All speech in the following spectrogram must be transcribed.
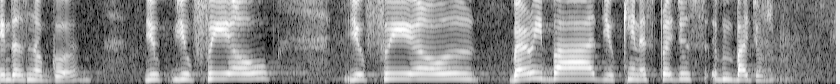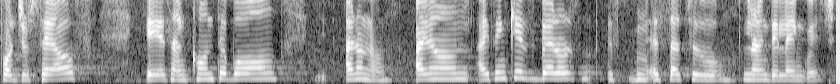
and that's not good. You, you feel, you feel very bad, you can express your, by your, for yourself, it's uncomfortable, I don't know. I don't, I think it's better is- start to learn the language.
